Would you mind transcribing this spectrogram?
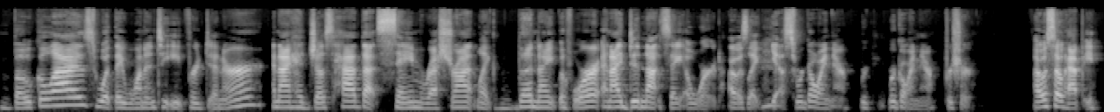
vocalized what they wanted to eat for dinner. And I had just had that same restaurant like the night before, and I did not say a word. I was like, yes, we're going there. We're, we're going there for sure. I was so happy.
